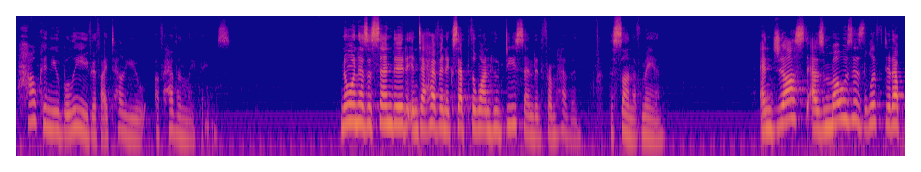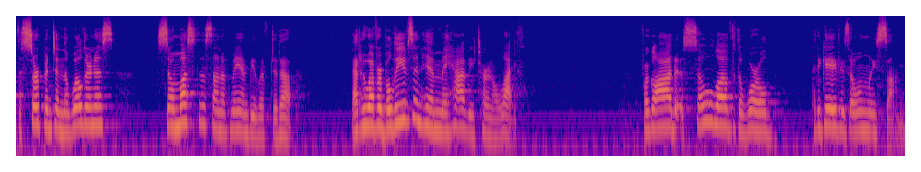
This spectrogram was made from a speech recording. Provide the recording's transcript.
how can you believe if I tell you of heavenly things? No one has ascended into heaven except the one who descended from heaven, the Son of Man. And just as Moses lifted up the serpent in the wilderness, so must the Son of Man be lifted up, that whoever believes in him may have eternal life. For God so loved the world that he gave his only Son,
